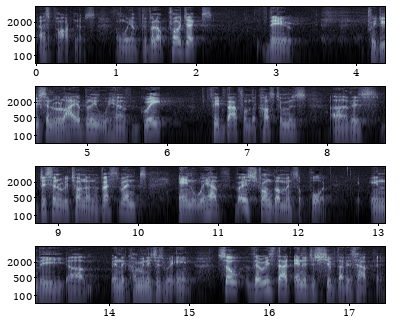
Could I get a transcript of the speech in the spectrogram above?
as partners. And we have developed projects. They're producing reliably. We have great feedback from the customers. Uh, there's decent return on investment. And we have very strong government support in the, um, in the communities we're in. So there is that energy shift that is happening.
